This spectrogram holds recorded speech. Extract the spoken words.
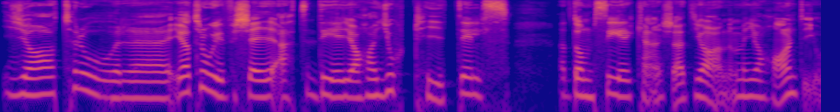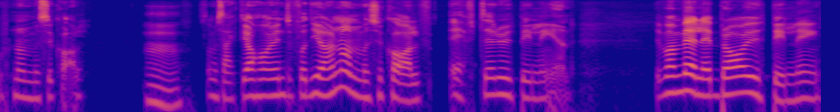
Jag tror, eh, jag tror i och för sig att det jag har gjort hittills, att de ser kanske att jag, men jag har inte gjort någon musikal. Mm. Som sagt, jag har ju inte fått göra någon musikal efter utbildningen. Det var en väldigt bra utbildning,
